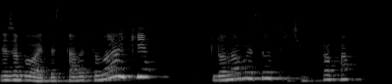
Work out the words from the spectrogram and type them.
Не забувайте ставити лайки. До нових зустрічей. Па-па!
